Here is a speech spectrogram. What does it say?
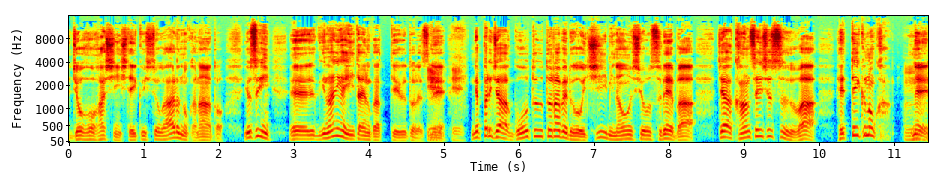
ー、情報発信していく必要があるのかなと。要するに、えー、何が言いたいのかっていうとですね、ええ、やっぱりじゃあ GoTo トラベルを一時見直しをすれば、じゃあ感染者数は減っていくのか、ね、え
